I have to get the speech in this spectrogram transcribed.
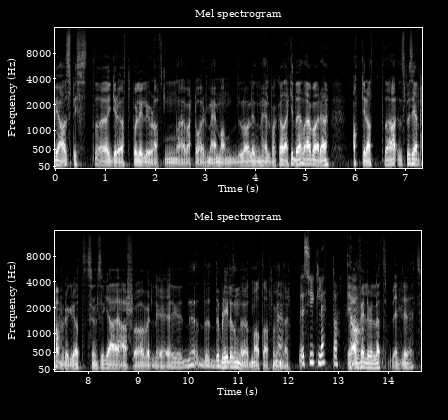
Vi har spist uh, grøt på lille julaften uh, hvert år med mandel og liksom hele pakka. Det er ikke det. Det er bare akkurat uh, Spesielt havregrøt syns ikke jeg er så veldig Det, det blir liksom nødmat da, for min Ja. del. Det er sykt lett, da. Ja, veldig, veldig lett. Veldig lett.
